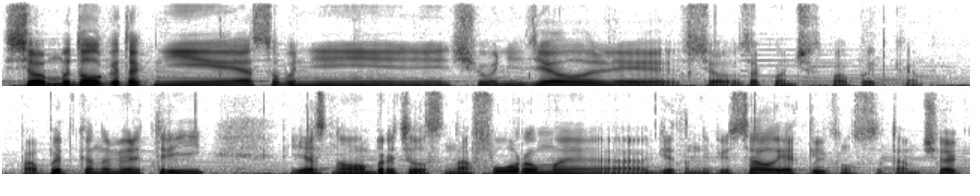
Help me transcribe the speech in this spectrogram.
Все, мы долго так не особо ничего не делали, все, закончилась попытка. Попытка номер три. Я снова обратился на форумы, э, где-то написал, и откликнулся там человек,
